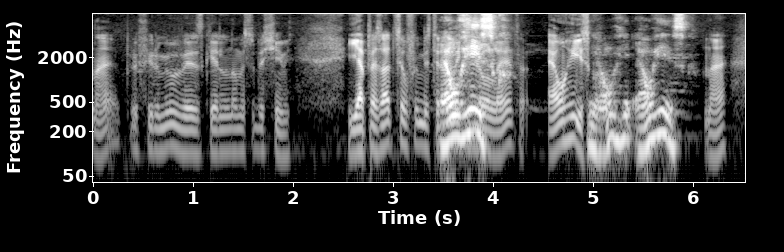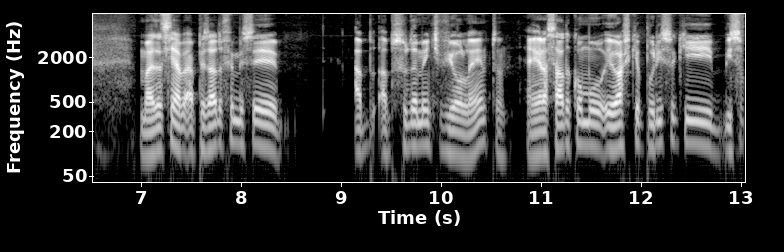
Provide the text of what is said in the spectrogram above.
né? Eu prefiro mil vezes que ele não me subestime. E apesar de ser um filme É um extremamente risco. violento, é um risco. É um, é um risco. né? Mas assim, apesar do filme ser ab- absurdamente violento, é engraçado como eu acho que é por isso que isso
